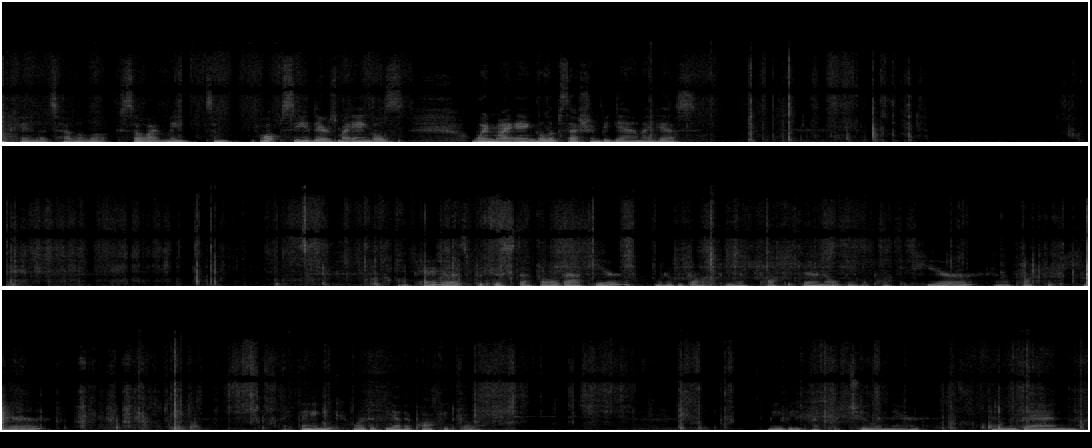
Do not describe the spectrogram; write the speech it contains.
Okay, let's have a look. So I've made some, oh, see, there's my angles. When my angle obsession began, I guess. Okay, let's put this stuff all back here. What have we got? Do we have a pocket there? No, we have a pocket here and a pocket here. I think. Where did the other pocket go? Maybe I put two in there. And then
